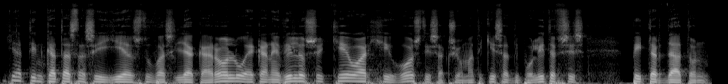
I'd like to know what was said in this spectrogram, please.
Για την κατάσταση υγείας του βασιλιά Καρόλου έκανε δήλωση και ο αρχηγός της αξιωματικής αντιπολίτευσης Πίτερ Ντάτον.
